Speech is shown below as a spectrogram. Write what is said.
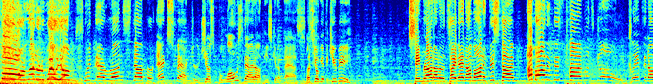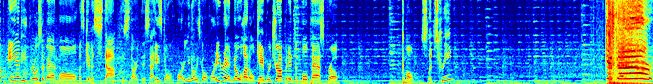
four, Leonard Williams with that run stopper X Factor just blows that up. He's going to pass. Let's go get the QB. Same route out of the tight end. I'm on it this time. I'm on it this time. Let's go. Clamped it up, and he throws a bad ball. Let's get a stop to start this out. He's going for it. You know he's going for it. He ran no huddle. Okay, we're dropping it to full pass pro. Come on. Slip screen? Get there!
